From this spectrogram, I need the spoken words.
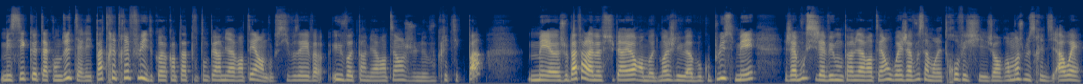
mais c'est que ta conduite, elle est pas très très fluide quand t'as ton permis à 21. Donc si vous avez eu votre permis à 21, je ne vous critique pas. Mais euh, je veux pas faire la meuf supérieure en mode moi je l'ai eu à beaucoup plus, mais j'avoue que si j'avais eu mon permis à 21, ouais, j'avoue, ça m'aurait trop fait chier. Genre vraiment, je me serais dit, ah ouais,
